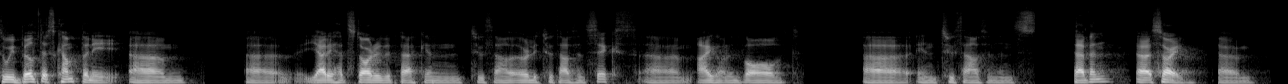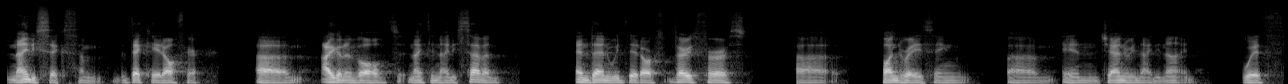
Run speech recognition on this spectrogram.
So we built this company. Um, uh, Jari had started it back in 2000, early 2006. Um, I got involved uh, in 2007. Uh, sorry, um, 96. I'm a decade off here. Um, I got involved in 1997. And then we did our very first uh, fundraising um, in January 99 with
